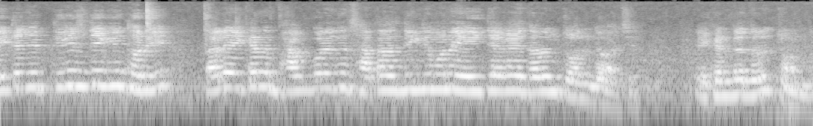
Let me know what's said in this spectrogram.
এইটা যে তিরিশ ডিগ্রি ধরি, তাহলে এখানে ভাগ করে দিন সাতাশ ডিগ্রি মানে এই জায়গায় ধরুন চন্দ্র আছে। এখানটা ধরুন চন্দ্র।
